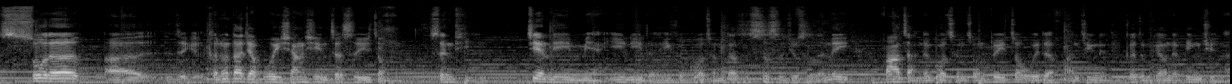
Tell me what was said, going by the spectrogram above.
说的呃，这个可能大家不会相信这是一种身体建立免疫力的一个过程，但是事实就是人类发展的过程中对周围的环境的各种各样的病菌呢，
